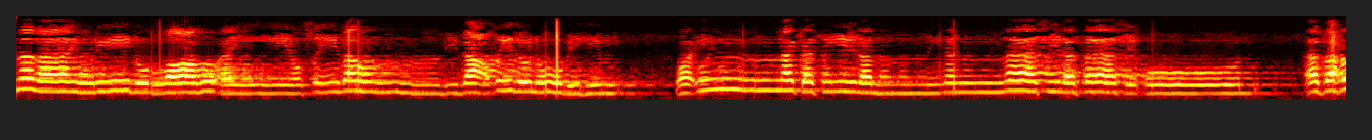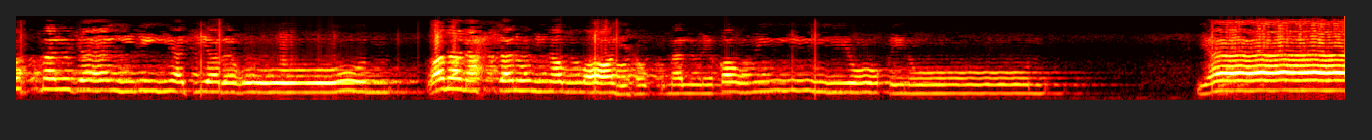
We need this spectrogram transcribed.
فاعلمنما يريد الله أن يصيبهم ببعض ذنوبهم وإن كثيرا من الناس لفاسقون أفحكم الجاهلية يبغون ومن أحسن من الله حكما لقوم يوقنون يا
